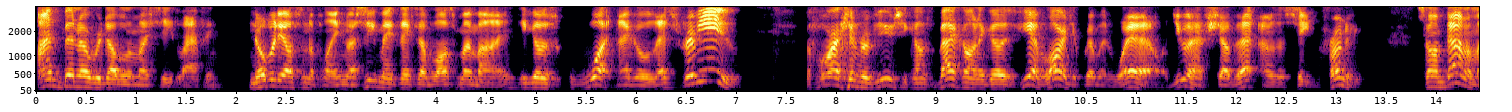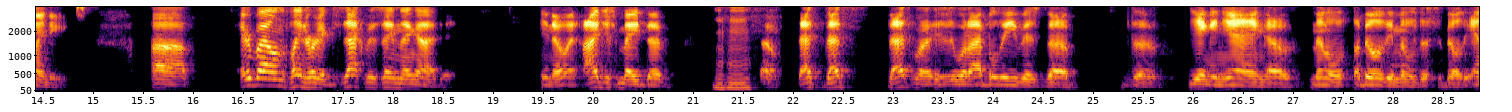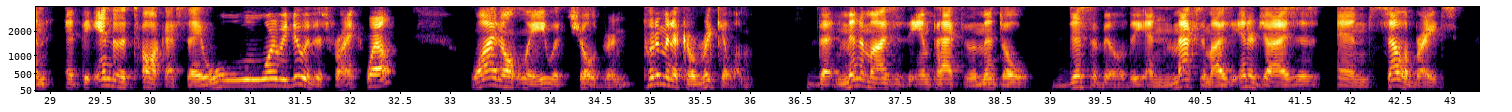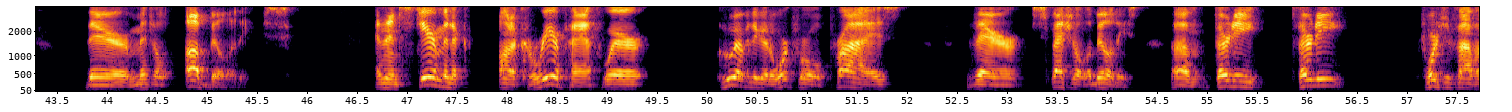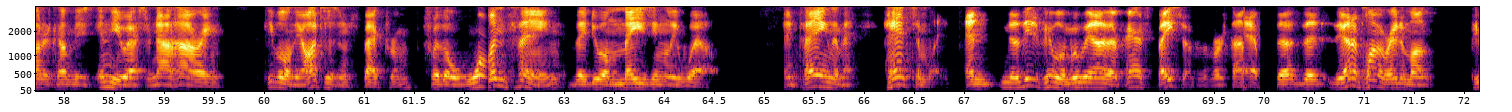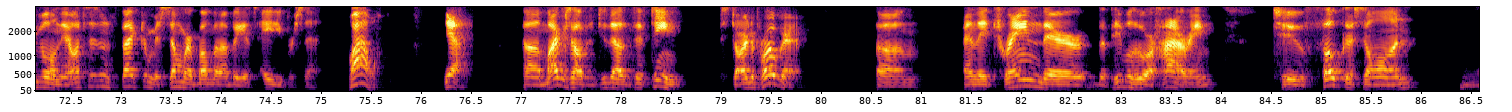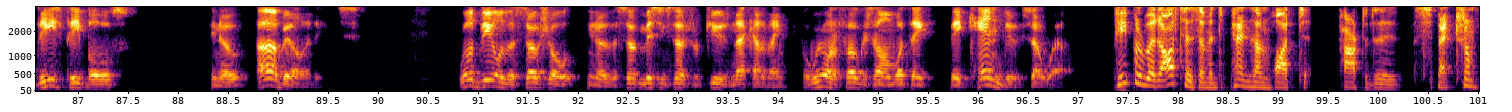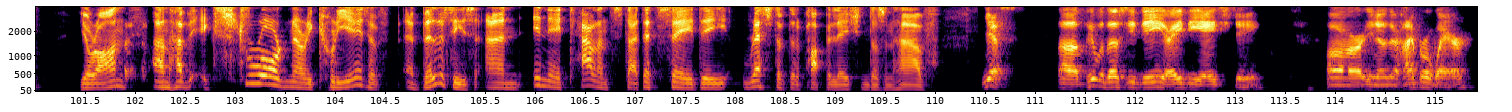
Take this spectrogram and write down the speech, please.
I'm bent over double in my seat laughing. Nobody else on the plane. My seatmate thinks I've lost my mind. He goes, What? And I go, Let's review. Before I can review, she comes back on and goes, If you have large equipment, well, to have to shove that under the seat in front of you. So I'm down on my knees. Uh, everybody on the plane heard exactly the same thing I did. You know, and I just made the Mm-hmm. so that that's that's what is what I believe is the the yin and yang of mental ability, mental disability. And at the end of the talk, I say, well, what do we do with this, Frank? Well, why don't we, with children, put them in a curriculum that minimizes the impact of the mental disability and maximizes, energizes, and celebrates their mental abilities, and then steer them in a, on a career path where whoever they go to work for will prize their special abilities. Um, 30, 30 Fortune 500 companies in the US are now hiring people on the autism spectrum for the one thing they do amazingly well and paying them handsomely. And you know, these are people who are moving out of their parents' basement for the first time ever. The, the, the unemployment rate among people on the autism spectrum is somewhere bumping up against 80%. Wow. Yeah. Uh, Microsoft in 2015 started a program. Um, and they trained their the people who are hiring to focus on these people's, you know, abilities. We'll deal with the social, you know, the so, missing social cues and that kind of thing, but we want to focus on what they they can do so well. People with autism, it depends on what part of the spectrum you're on, um, have extraordinary creative abilities and innate talents that, let's say, the rest of the population doesn't have. Yes, uh, people with OCD or ADHD are, you know, they're hyper aware,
